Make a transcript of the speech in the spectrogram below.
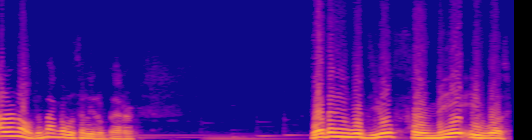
I don't know, the manga was a little better. Weathering with You, for me, it was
